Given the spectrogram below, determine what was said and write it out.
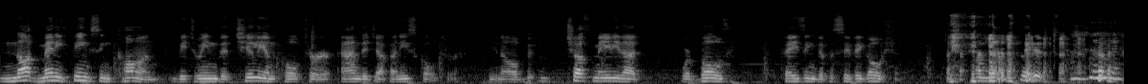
not many things in common between the Chilean culture and the Japanese culture. You know, just maybe that we're both facing the Pacific Ocean, and that's it.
